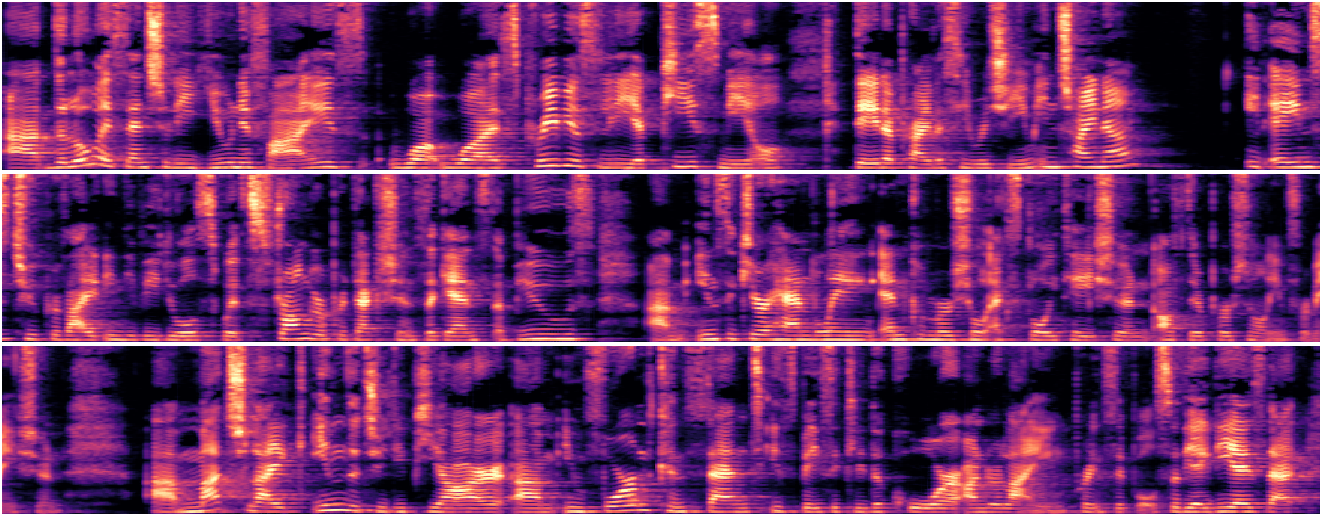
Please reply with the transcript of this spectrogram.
Uh, the law essentially unifies what was previously a piecemeal data privacy regime in China it aims to provide individuals with stronger protections against abuse, um, insecure handling, and commercial exploitation of their personal information. Uh, much like in the GDPR, um, informed consent is basically the core underlying principle. So the idea is that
